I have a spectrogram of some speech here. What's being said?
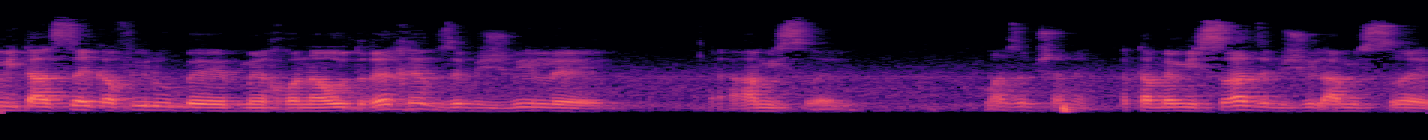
מתעסק אפילו במכונאות רכב, זה בשביל אה, עם ישראל. מה זה משנה? אתה במשרד, זה בשביל עם ישראל.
